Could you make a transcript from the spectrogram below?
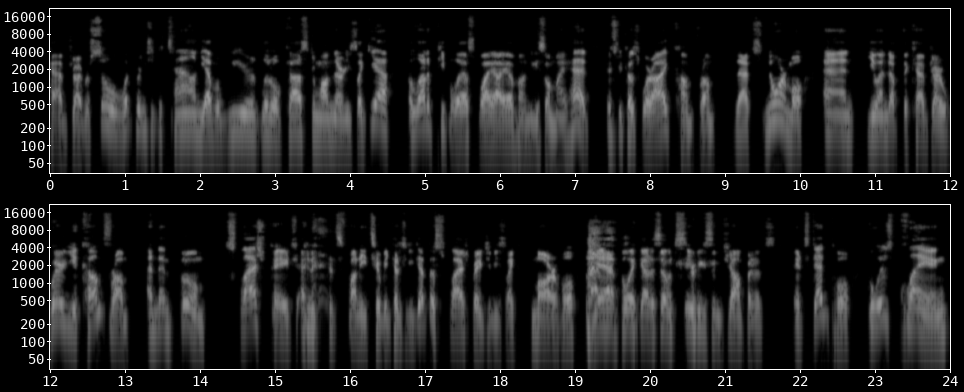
cab driver. So what brings you to town? You have a weird little costume on there. And he's like, Yeah, a lot of people ask why I have undies on my head. It's because where I come from, that's normal. And you end up the cab driver, where you come from? And then boom, splash page. And it's funny too, because you get the splash page and he's like, Marvel. Yeah, boy got his own series and jump. And it's it's Deadpool, who is playing,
